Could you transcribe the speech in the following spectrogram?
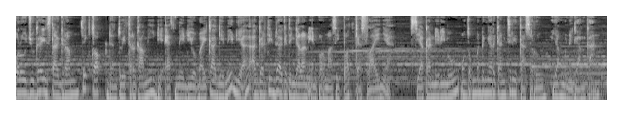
Follow juga Instagram, TikTok, dan Twitter kami di @medio_by_kg_media agar tidak ketinggalan informasi podcast lainnya. Siapkan dirimu untuk mendengarkan cerita seru yang menegangkan.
